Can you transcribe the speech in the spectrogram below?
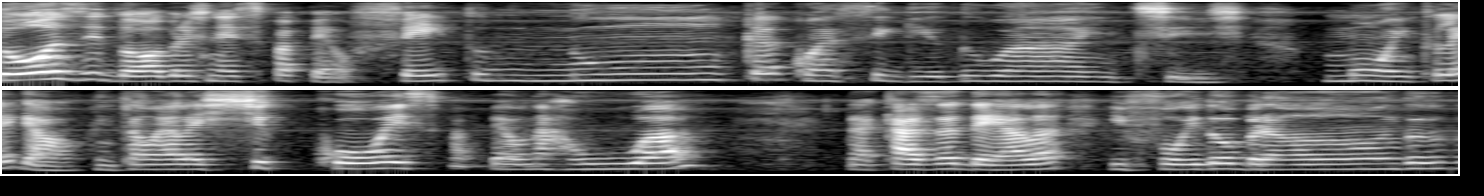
12 dobras nesse papel, feito nunca conseguido antes. Muito legal. Então ela esticou esse papel na rua da casa dela e foi dobrando,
